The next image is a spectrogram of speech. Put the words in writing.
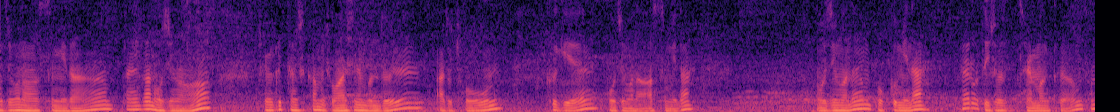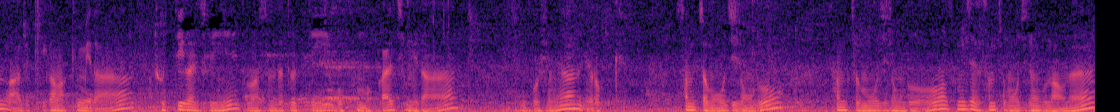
오징어 나왔습니다. 빨간 오징어. 쫄깃한 식감을 좋아하시는 분들 아주 좋은 크기의 오징어 나왔습니다. 오징어는 볶음이나 회로 드셔도 될 만큼 선도 아주 기가 막힙니다. 두띠갈치 들어왔습니다. 두띠 목품 먹갈치입니다. 지금 보시면 이렇게 3.5지 정도 3.5지 정도 3지에서 3.5지 정도 나오는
